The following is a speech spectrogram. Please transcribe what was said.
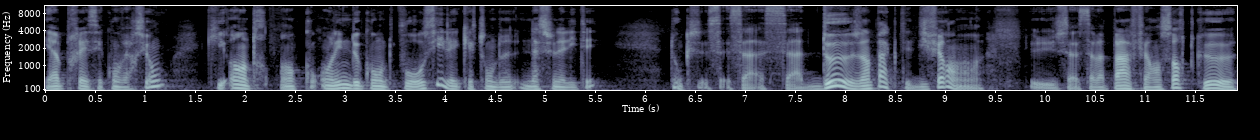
et après ces conversions, qui entrent en, ligne de compte pour aussi les questions de nationalité. Donc ça, ça a deux impacts différents. Ça ne va pas faire en sorte que,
